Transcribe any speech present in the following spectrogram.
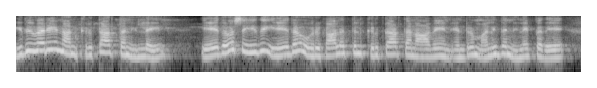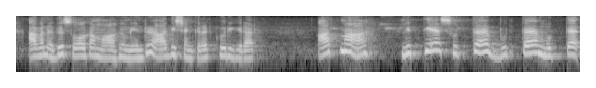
இதுவரை நான் கிருத்தார்த்தன் இல்லை. ஏதோ செய்து ஏதோ ஒரு காலத்தில் கிருத்தார்த்தன் ஆவேன் என்று மனிதன் நினைப்பதே அவனது சோகமாகும் என்று ஆதிசங்கரர் கூறுகிறார். ஆத்மா நித்திய சுத்த புத்த முக்த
